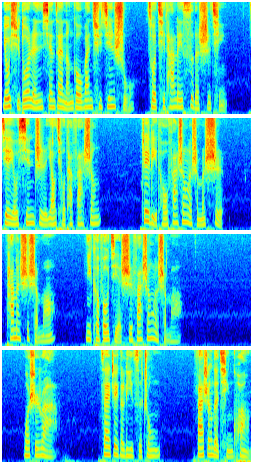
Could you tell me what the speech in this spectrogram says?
有许多人现在能够弯曲金属，做其他类似的事情，借由心智要求它发生。这里头发生了什么事？他们是什么？你可否解释发生了什么？我是 Ra。在这个例子中，发生的情况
